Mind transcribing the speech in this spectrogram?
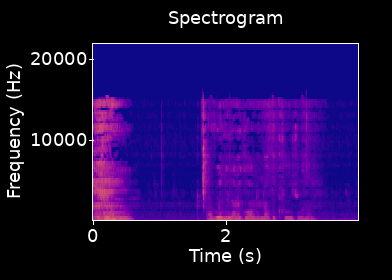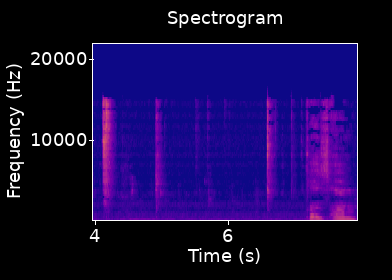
I really want to go on another cruise with him. Because um,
